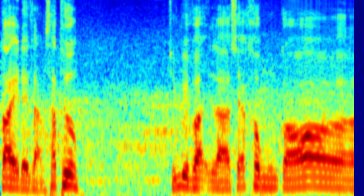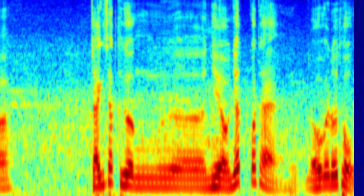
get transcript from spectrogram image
tay để giảm sát thương. Chính vì vậy là sẽ không có à, tránh sát thương ờ, nhiều nhất có thể đối với đối thủ.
